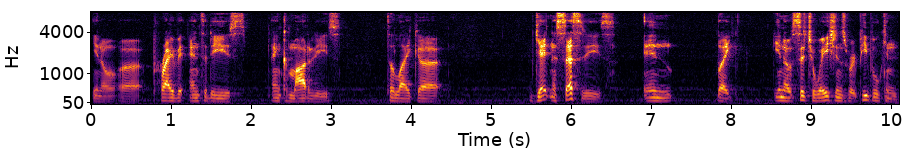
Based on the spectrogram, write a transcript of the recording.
you know uh, private entities and commodities to like uh, get necessities in like you know situations where people can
